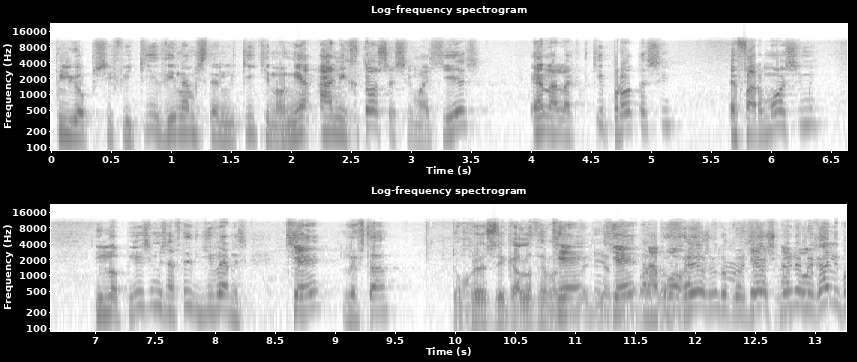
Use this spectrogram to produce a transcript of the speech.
πλειοψηφική δύναμη στην ελληνική κοινωνία, ανοιχτό σε συμμαχίες, εναλλακτική πρόταση, εφαρμόσιμη, υλοποιήσιμη σε αυτή την κυβέρνηση. Και Λεφτά. Το χρέος είναι καλό θέμα Και- να το και κουβεντιάσουμε. να πάντως. Το πω- χρέος να το και κουβεντιάσουμε να είναι πω- μεγάλη. και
